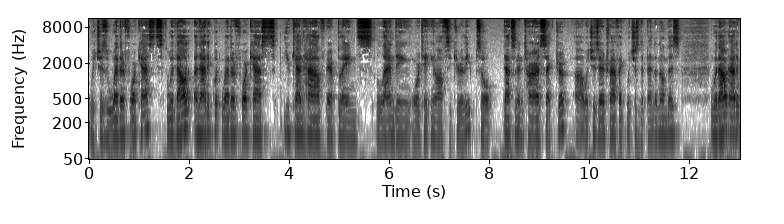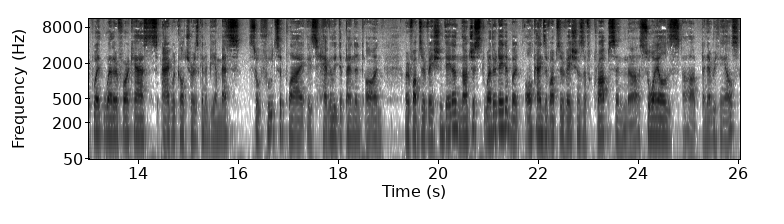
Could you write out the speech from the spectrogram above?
which is weather forecasts. Without an adequate weather forecasts, you can't have airplanes landing or taking off securely. So that's an entire sector, uh, which is air traffic, which is dependent on this. Without adequate weather forecasts, agriculture is going to be a mess. So food supply is heavily dependent on Earth observation data, not just weather data, but all kinds of observations of crops and uh, soils uh, and everything else.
